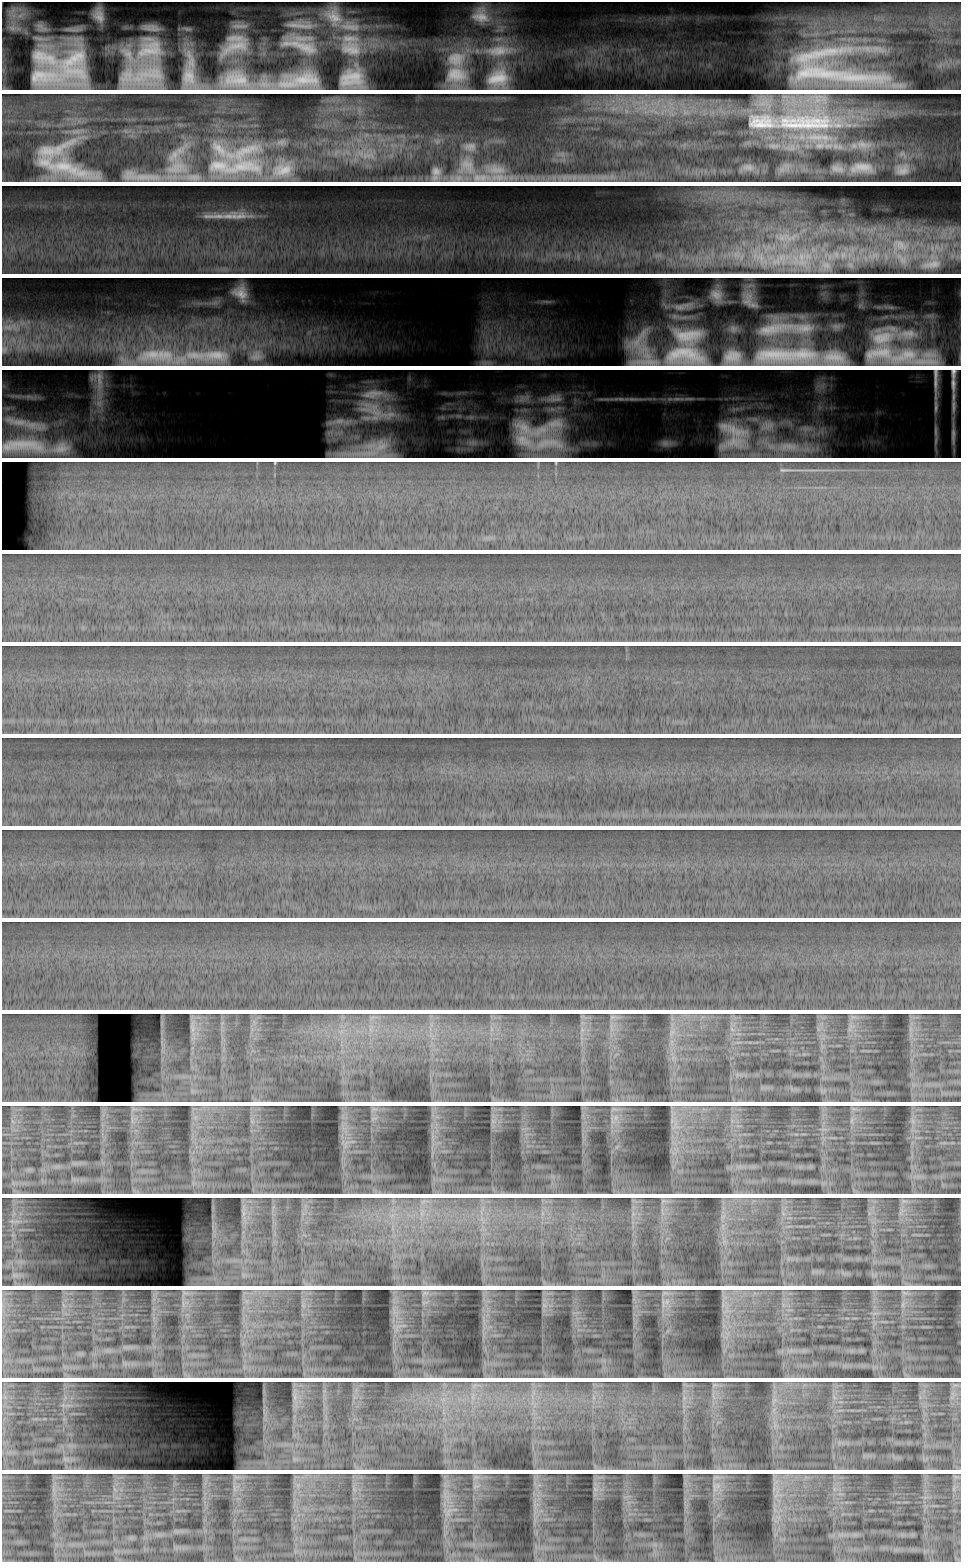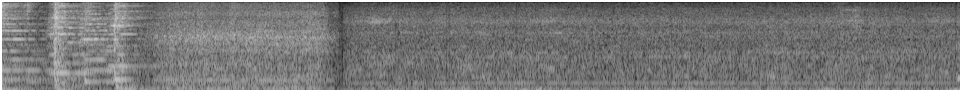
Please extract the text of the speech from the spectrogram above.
রাস্তার মাঝখানে একটা ব্রেক দিয়েছে বাসে প্রায় আড়াই, তিন ঘণ্টা বাদে এখানে ব্যাকগ্রাউন্ডটা দেখো। এখানে কিছু খাব, খিদেও লেগেছে। আমার জল শেষ হয়ে গেছে, জলও নিতে হবে। নিয়ে আবার রওনা দেবো।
